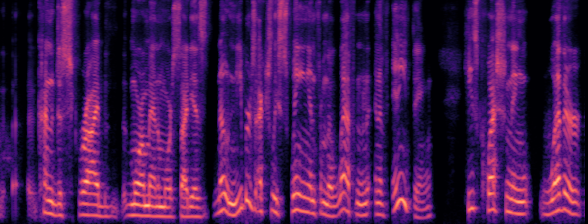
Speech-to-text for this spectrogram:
uh, kind of describe Moral Man and Moral Society as no, Niebuhr's actually swinging in from the left. And, and if anything, he's questioning whether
